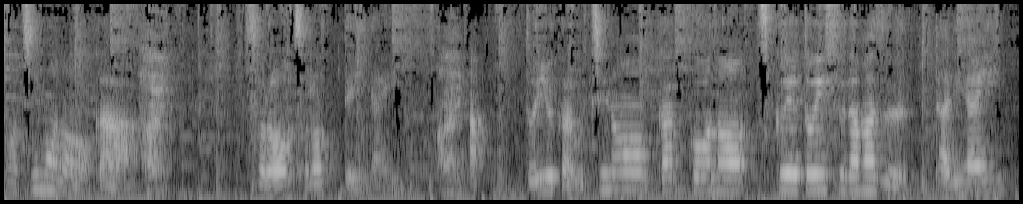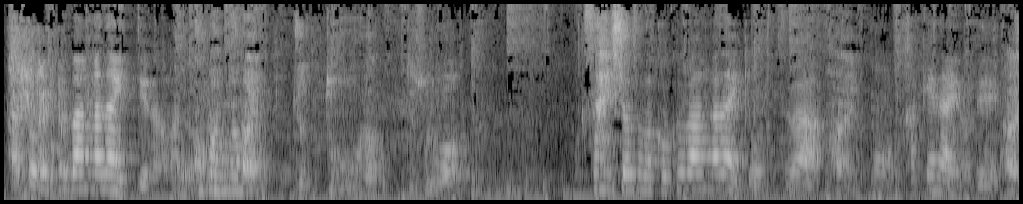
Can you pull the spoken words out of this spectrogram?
うん、持ち物がはい。そろ揃っていない。はい。あというかうちの学校の机と椅子がまず足りない。あと黒板がないっていうのがまず。黒板がないじゃあどうやってそれは？最初その黒板がない教室ははい。もう書けないので、はい。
